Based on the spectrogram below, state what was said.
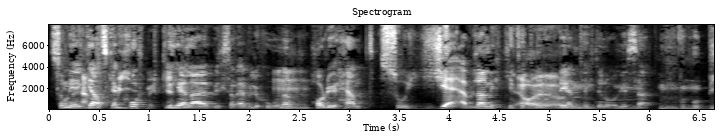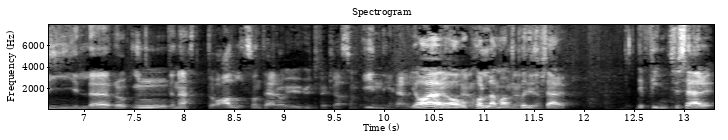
som är ganska kort skitmycket. i hela liksom, evolutionen har det ju hänt så jävla mycket Ja, tekno- ja, ja. rent teknologiskt sett. M- Mobiler och Mm. internet och allt sånt där har ju utvecklats som in i helvete Ja, ja, ja, och kollar man på typ så här. Det finns ju så här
